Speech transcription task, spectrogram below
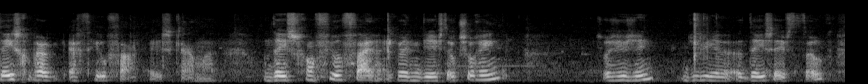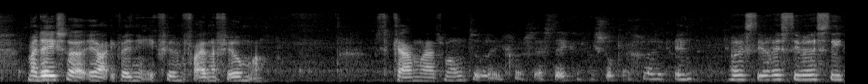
Deze gebruik ik echt heel vaak, deze camera. Want deze is gewoon veel fijner. Ik weet niet, die heeft ook zo'n ring. Zoals jullie zien. Jullie, eh, deze heeft het ook. Maar deze, ja, ik weet niet, ik vind hem fijner filmen. Dus de camera is momenteel leeg. Dus daar steek ik, die stop ik er gelijk in. Waar is die, waar is die, waar is die?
